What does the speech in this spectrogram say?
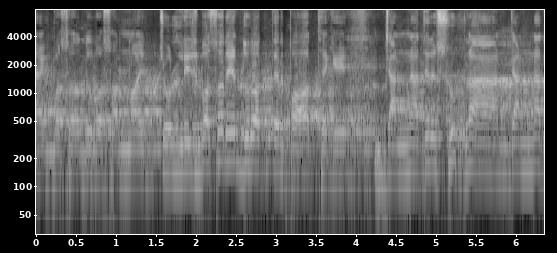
এক বছর দু বছর নয় চল্লিশ বছরের দূরত্বের পর থেকে জান্নাতের সুগ্রাণ জান্নাত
